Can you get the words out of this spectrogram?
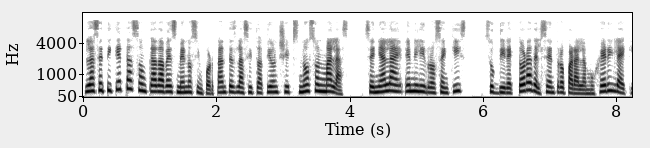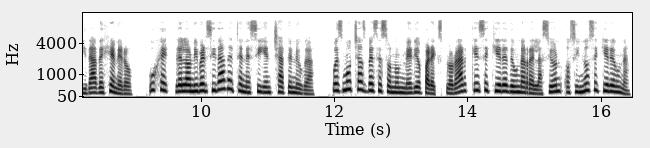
Las etiquetas son cada vez menos importantes, las situationships no son malas, señala Emily Rosenquist, subdirectora del Centro para la Mujer y la Equidad de Género, UG, de la Universidad de Tennessee en Chattanooga, pues muchas veces son un medio para explorar qué se quiere de una relación o si no se quiere una.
